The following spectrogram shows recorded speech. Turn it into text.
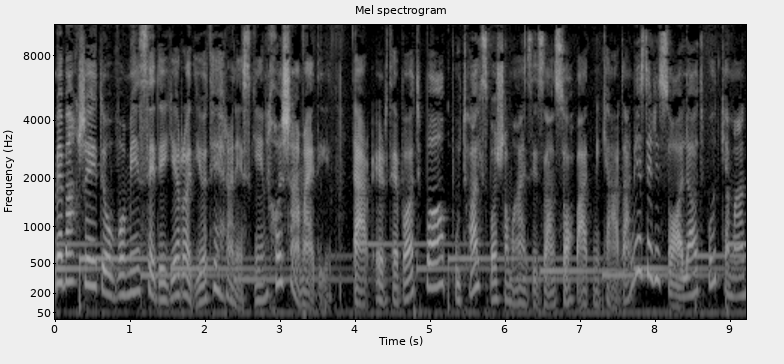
به بخش دوم صدای رادیو تهران اسکین خوش آمدید. در ارتباط با بوتاکس با شما عزیزان صحبت می کردم یه سری سوالات بود که من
